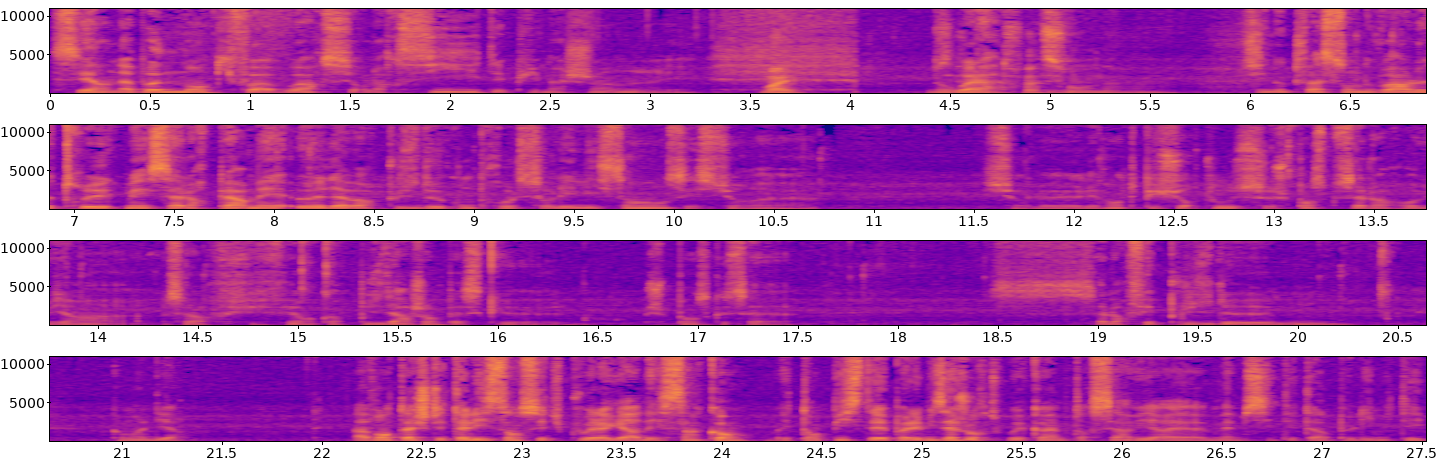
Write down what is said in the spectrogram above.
C'est un abonnement qu'il faut avoir sur leur site et puis machin. et- Ouais, Donc c'est voilà. notre façon de... C'est une autre façon de voir le truc, mais ça leur permet eux d'avoir plus de contrôle sur les licences et sur, euh, sur le- les ventes. Puis surtout, je pense que ça leur revient, ça leur fait encore plus d'argent parce que je pense que ça, ça leur fait plus de. Comment dire Avant, t'achetais ta licence et tu pouvais la garder 5 ans. Et tant pis si t'avais pas les mises à jour, tu pouvais quand même t'en servir, euh, même si t'étais un peu limité.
